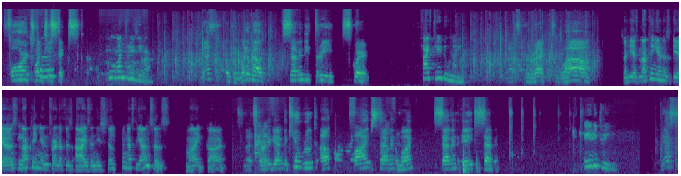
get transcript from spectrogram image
426. 2130. Yes? Okay, what about 73 squared? 5329. That's correct. Wow. So he has nothing in his ears, okay. nothing in front of his eyes, and he's still giving us the answers. My God. Let's start again. The cube root of 571787. 83. Yes,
